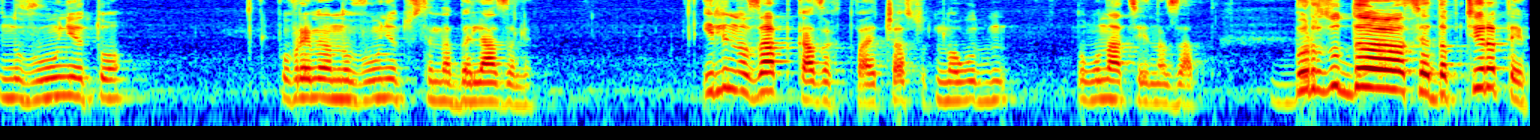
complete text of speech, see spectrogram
новолунието по време на новолунието сте набелязали. Или назад, казах, това е част от много лунации назад. Бързо да се адаптирате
